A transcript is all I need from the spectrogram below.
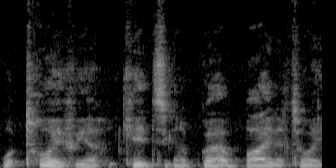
What toy for your kids, you're going to go out and buy the toy.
